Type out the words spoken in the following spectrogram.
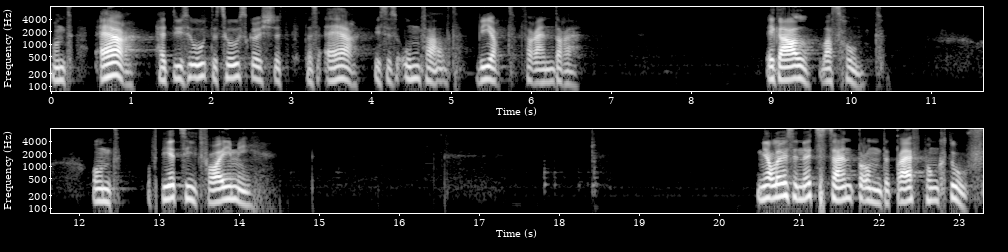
Und er hat uns dazu ausgerüstet, dass er unser Umfeld wird verändern. Egal was kommt. Und auf diese Zeit freue ich mich. Wir lösen nicht das Zentrum, den Treffpunkt auf.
